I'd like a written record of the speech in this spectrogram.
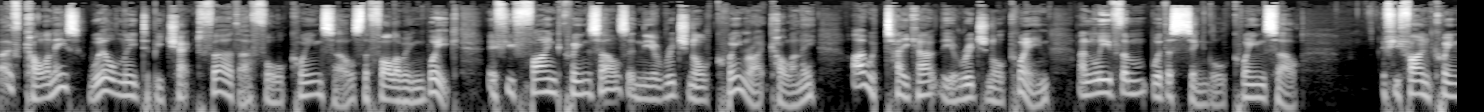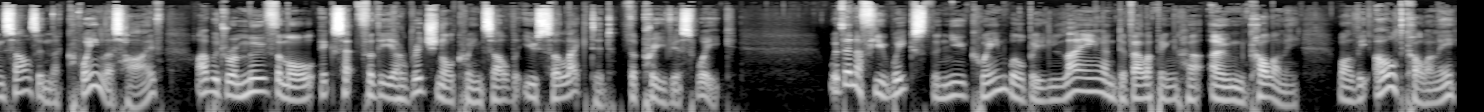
Both colonies will need to be checked further for queen cells the following week. If you find queen cells in the original queen right colony, I would take out the original queen and leave them with a single queen cell. If you find queen cells in the queenless hive, I would remove them all except for the original queen cell that you selected the previous week. Within a few weeks, the new queen will be laying and developing her own colony while the old colony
